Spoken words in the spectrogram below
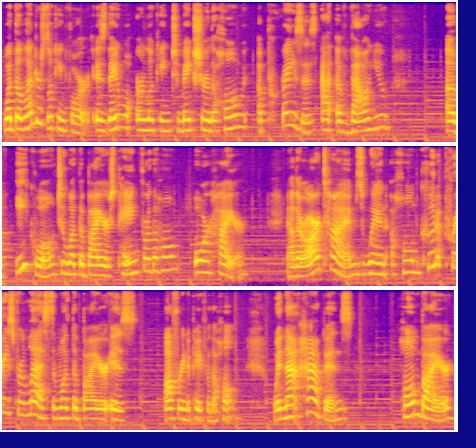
What the lender's looking for is they are looking to make sure the home appraises at a value of equal to what the buyer is paying for the home or higher. Now, there are times when a home could appraise for less than what the buyer is offering to pay for the home. When that happens, home buyer,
